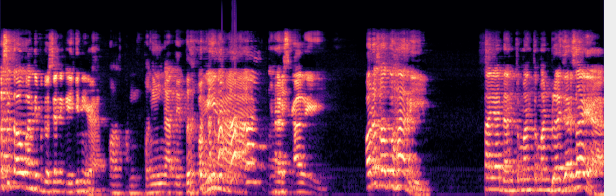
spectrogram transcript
pasti tahu kan tipe dosennya kayak gini kan? Peng- pengingat itu Pengingat. Benar sekali. Pada suatu hari, saya dan teman-teman belajar saya,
